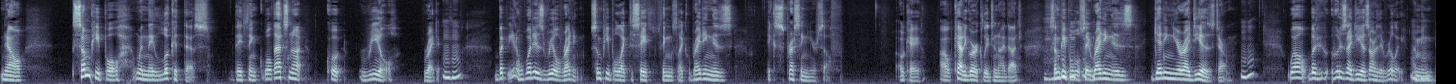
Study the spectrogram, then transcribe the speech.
Now, some people, when they look at this, they think, well, that's not, quote, real writing. Mm-hmm. But, you know, what is real writing? Some people like to say things like writing is expressing yourself. Okay, I'll categorically deny that. Some people will say writing is getting your ideas down. Mm-hmm. Well, but wh- whose ideas are they really? I mm-hmm. mean,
